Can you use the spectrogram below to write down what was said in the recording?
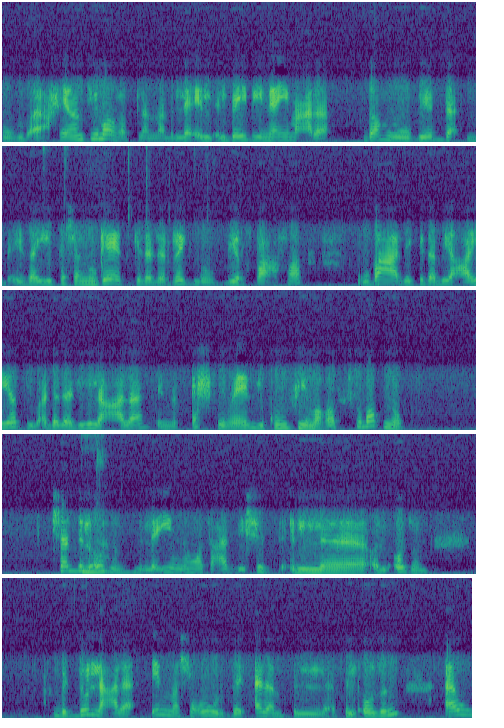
وبيبقى أحيانا في مغص لما بنلاقي ال- البيبي نايم على ظهره وبيبدأ زي تشنجات كده للرجل وبيرفعها وبعد كده بيعيط يبقى ده دليل على إن احتمال يكون في مغص في بطنه. شد نعم. الأذن بنلاقيه إن هو ساعات بيشد ال- الأذن. بتدل على اما شعور بالألم في في الأذن أو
